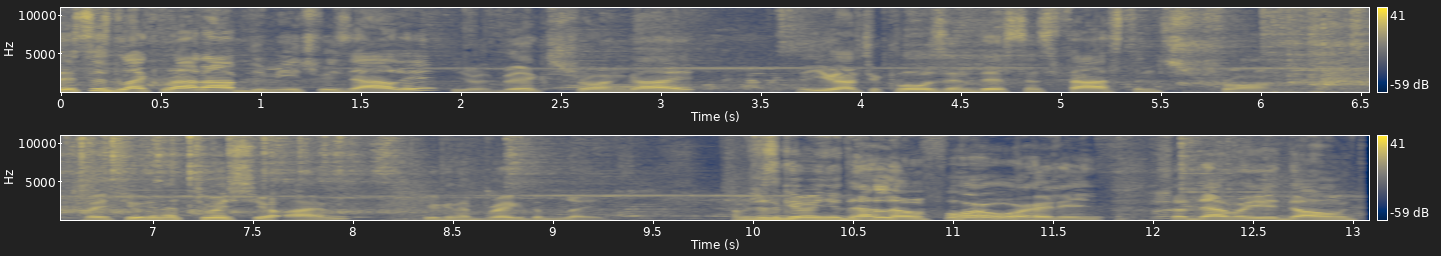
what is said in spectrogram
this is like right up Dimitri's alley. You're a big, strong guy. You have to close in distance fast and strong. But if you're gonna twist your arm, you're gonna break the blade. I'm just giving you that little forwarding so that way you don't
